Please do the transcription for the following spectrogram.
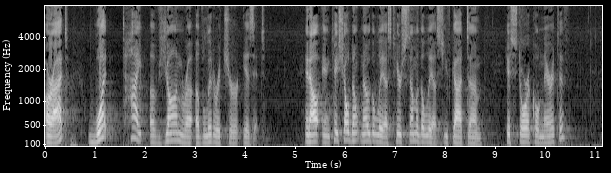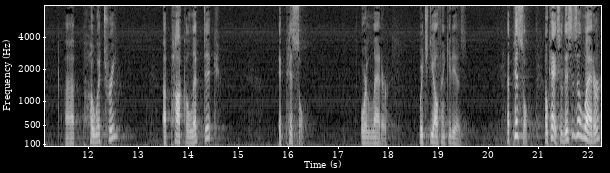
All right? What type of genre of literature is it? And I'll, in case y'all don't know the list, here's some of the lists. You've got um, historical narrative, uh, poetry, apocalyptic, epistle, or letter. Which do y'all think it is? Epistle. Okay, so this is a letter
